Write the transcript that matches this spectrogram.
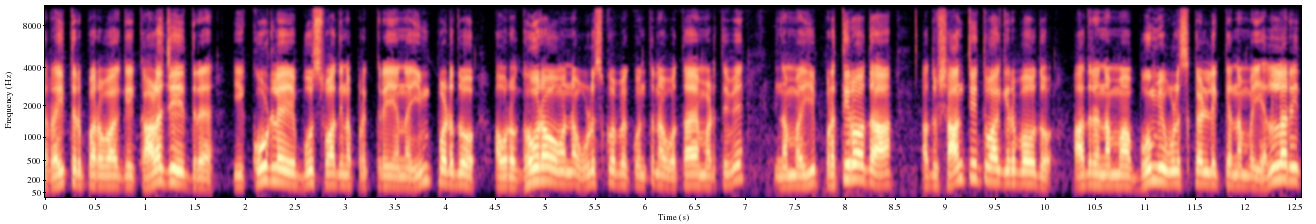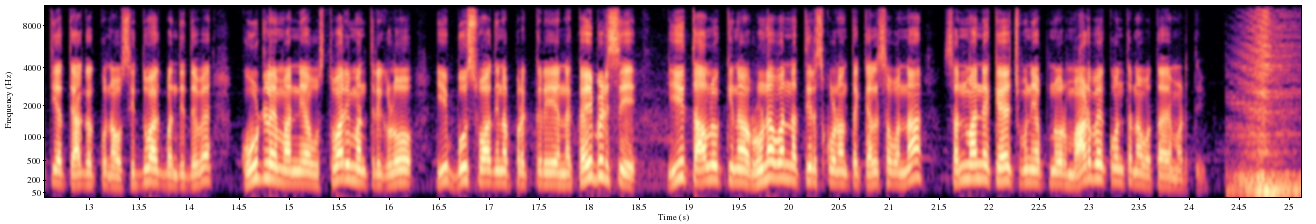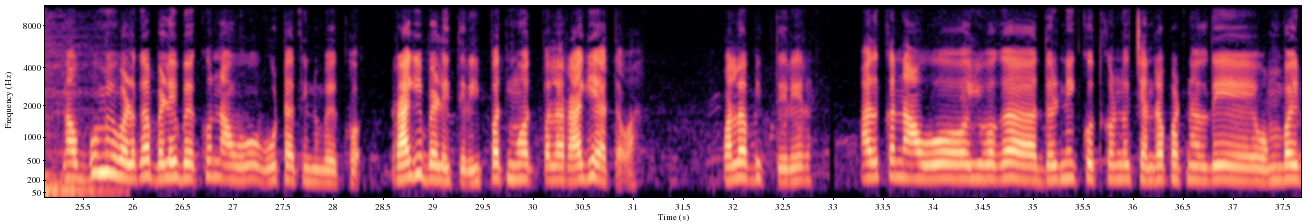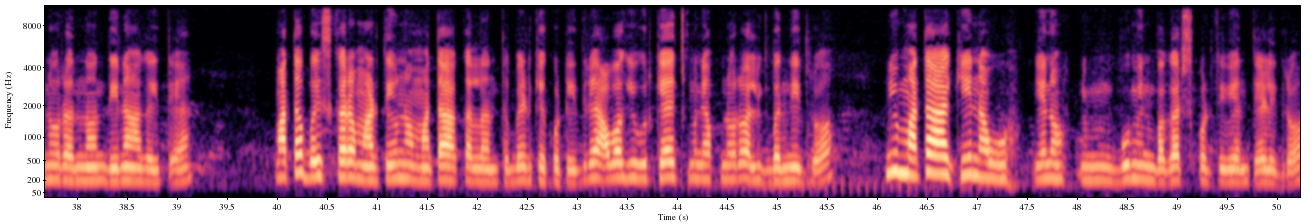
ರೈತರ ಪರವಾಗಿ ಕಾಳಜಿ ಇದ್ದರೆ ಈ ಕೂಡಲೇ ಈ ಭೂಸ್ವಾಧೀನ ಪ್ರಕ್ರಿಯೆಯನ್ನು ಹಿಂಪಡೆದು ಅವರ ಗೌರವವನ್ನು ಉಳಿಸ್ಕೋಬೇಕು ಅಂತ ನಾವು ಒತ್ತಾಯ ಮಾಡ್ತೀವಿ. ನಮ್ಮ ಈ ಪ್ರತಿರೋಧ ಅದು ಶಾಂತಿಯುತವಾಗಿರ್ಬೋದು. ಆದರೆ ನಮ್ಮ ಭೂಮಿ ಉಳಿಸ್ಕೊಳ್ಳಿಕ್ಕೆ ನಮ್ಮ ಎಲ್ಲ ರೀತಿಯ ತ್ಯಾಗಕ್ಕೂ ನಾವು ಸಿದ್ಧವಾಗಿ ಬಂದಿದ್ದೇವೆ. ಕೂಡಲೇ ಮಾನ್ಯ ಉಸ್ತುವಾರಿ ಮಂತ್ರಿಗಳು ಈ ಭೂಸ್ವಾಧೀನ ಪ್ರಕ್ರಿಯೆಯನ್ನು ಕೈಬಿಡಿಸಿ ಈ ತಾಲೂಕಿನ ಋಣವನ್ನು ತೀರಿಸ್ಕೊಳ್ಳೋಂಥ ಕೆಲಸವನ್ನು ಸನ್ಮಾನ್ಯ ಕೆ ಎಚ್ ಮುನಿಯಪ್ಪನವ್ರು ಮಾಡಬೇಕು ಅಂತ ನಾವು ಒತ್ತಾಯ ಮಾಡ್ತೀವಿ. ನಾವು ಭೂಮಿ ಒಳಗೆ ಬೆಳಿಬೇಕು, ನಾವು ಊಟ ತಿನ್ನಬೇಕು ರಾಗಿ ಬೆಳಿತೀರಿ ಇಪ್ಪತ್ತು ಮೂವತ್ತು ಫಲ ರಾಗಿ ಆತವ. ಹೊಲ ಬಿತ್ತೀರಿ. ಅದಕ್ಕೆ ನಾವು ಇವಾಗ ದಣ್ಣಿಗೆ ಕೂತ್ಕೊಂಡು ಚಂದ್ರಪಟ್ಟಣದಲ್ಲಿ ಒಂಬೈನೂರ ಹನ್ನೊಂದು ದಿನ ಆಗೈತೆ. ಮತ ಬಹಿಷ್ಕಾರ ಮಾಡ್ತೀವಿ, ನಾವು ಮತ ಹಾಕಲ್ಲ ಅಂತ ಬೇಡಿಕೆ ಕೊಟ್ಟಿದ್ರಿ. ಅವಾಗ ಇವ್ರು ಕೆ ಎಚ್ ಮುನಿಯಪ್ಪನವರು ಅಲ್ಲಿಗೆ ಬಂದಿದ್ರು. ನೀವು ಮತ ಹಾಕಿ ನಾವು ಏನೋ ನಿಮ್ಮ ಭೂಮಿನ ಬಗೆಹರಿಸ್ಕೊಡ್ತೀವಿ ಅಂತ ಹೇಳಿದ್ರು.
